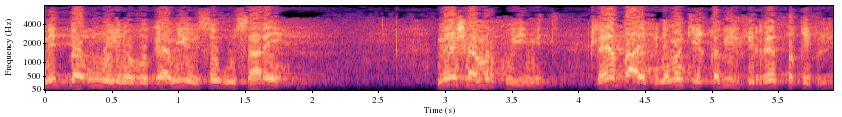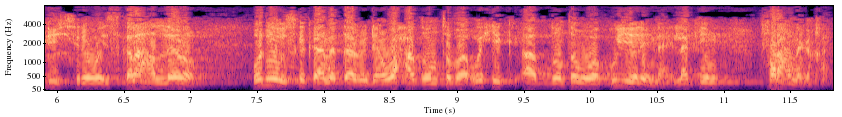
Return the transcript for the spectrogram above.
Mid baa u weyn oo hogaamiyo isagu uu saaran yahay. Meeshaa markuu yimid reer daaif nimankii qabiilkii reer thaqiif la dhihi jiray way iskala hadleenoo warniyo iska kaanadaa bay dheheen waxaa doontaba wixii aad doontaba waa ku yeelaynahay laakiin faraha naga qaad.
